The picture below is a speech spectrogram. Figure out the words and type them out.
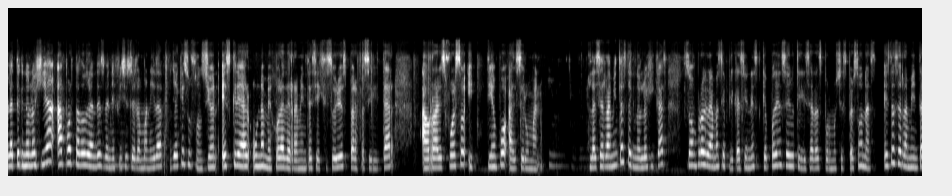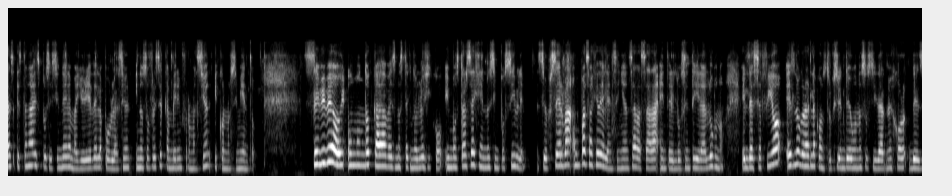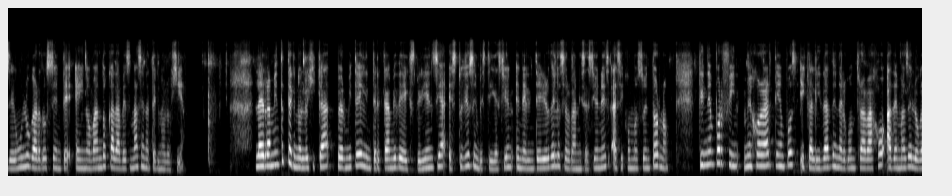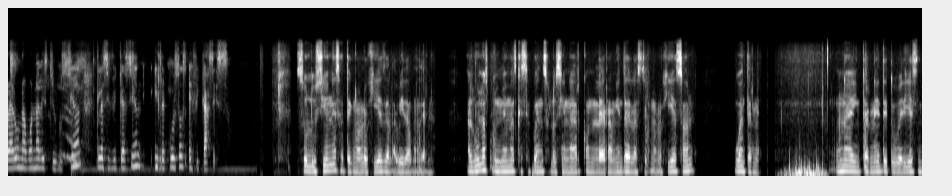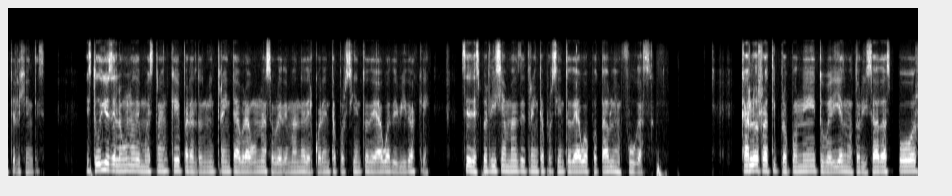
La tecnología ha aportado grandes beneficios a la humanidad, ya que su función es crear una mejora de herramientas y accesorios para facilitar, ahorrar esfuerzo y tiempo al ser humano. Las herramientas tecnológicas son programas y aplicaciones que pueden ser utilizadas por muchas personas. Estas herramientas están a disposición de la mayoría de la población y nos ofrece cambiar información y conocimiento. Se vive hoy un mundo cada vez más tecnológico y mostrarse ajeno es imposible. Se observa un pasaje de la enseñanza basada entre el docente y el alumno. El desafío es lograr la construcción de una sociedad mejor desde un lugar docente e innovando cada vez más en la tecnología. La herramienta tecnológica permite el intercambio de experiencia, estudios e investigación en el interior de las organizaciones, así como su entorno. Tienen por fin mejorar tiempos y calidad en algún trabajo, además de lograr una buena distribución, clasificación y recursos eficaces. Soluciones a tecnologías de la vida moderna. Algunos problemas que se pueden solucionar con la herramienta de las tecnologías son Internet una Internet de tuberías inteligentes. Estudios de la ONU demuestran que para el 2030 habrá una sobredemanda del 40% de agua debido a que se desperdicia más de 30% de agua potable en fugas. Carlos Ratti propone tuberías motorizadas por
